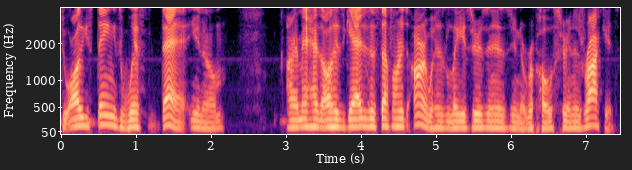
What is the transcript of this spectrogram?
Do all these things with that, you know Iron Man has all his gadgets and stuff on his arm with his lasers and his, you know, repulsor and his rockets.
